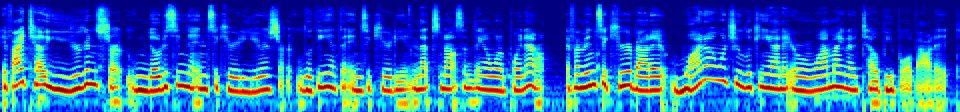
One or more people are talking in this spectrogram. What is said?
If I tell you you're going to start noticing the insecurity, you're going to start looking at the insecurity, and that's not something I want to point out. If I'm insecure about it, why do I want you looking at it, or why am I going to tell people about it?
